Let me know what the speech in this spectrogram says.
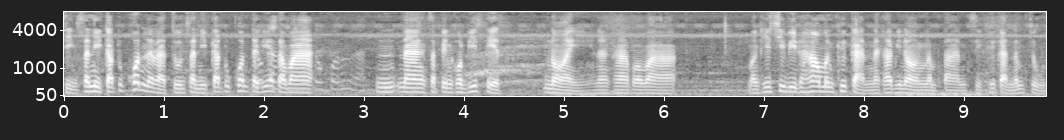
ริง ๆ สนิทกับทุกคนนั่นแหละจูนสนิทกับทุกคนแต่เพียงแต่ว่า ทุกคนเหมือนนางจะเป็นคนพิเศษหน่อยนะคะ เพราะว่า บางทีชีวิตเฮามันคือกันนะคะพี่น้องน้ำตาลสิคือกันน้ำจูน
